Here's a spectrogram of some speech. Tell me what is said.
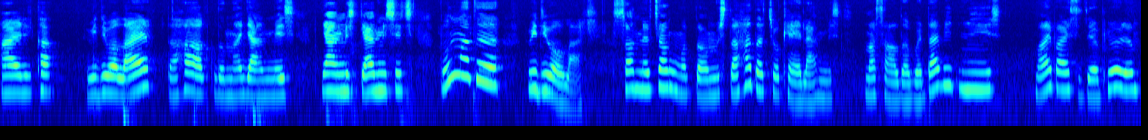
harika videolar daha aklına gelmiş. Gelmiş gelmiş hiç bulmadı videolar. Sonra çok mutlu olmuş. Daha da çok eğlenmiş. Masal da burada bitmiş. Bay bay sizi öpüyorum.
